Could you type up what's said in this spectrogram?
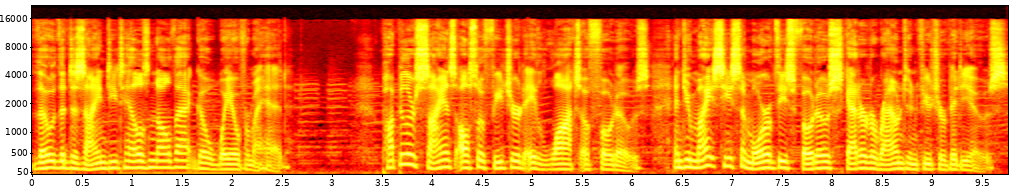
though the design details and all that go way over my head. Popular Science also featured a lot of photos, and you might see some more of these photos scattered around in future videos.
